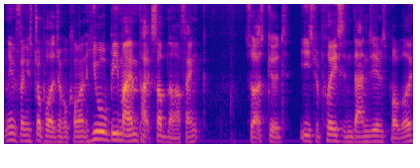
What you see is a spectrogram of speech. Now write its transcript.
Main thing is drop a legible comment. He will be my impact sub now, I think. So that's good. He's replacing Dan James, probably.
